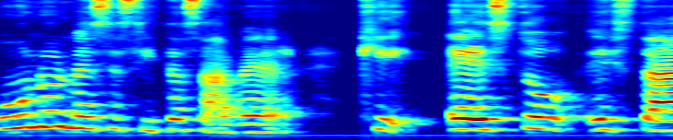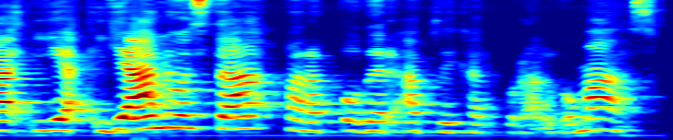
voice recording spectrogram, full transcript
uno necesita saber que esto está, ya, ya no está para poder aplicar por algo más.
